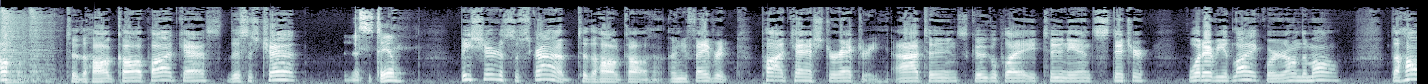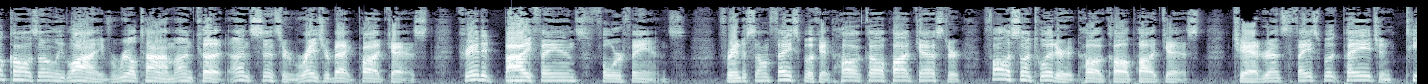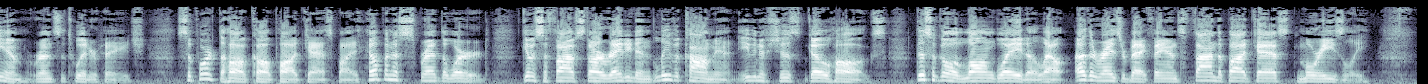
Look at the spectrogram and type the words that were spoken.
Welcome to the Hog Call Podcast. This is Chad. And this is Tim. Be sure to subscribe to the Hog Call on your favorite podcast directory iTunes, Google Play, TuneIn, Stitcher, whatever you'd like. We're on them all. The Hog Call is only live, real time, uncut, uncensored Razorback podcast created by fans for fans. Friend us on Facebook at Hog Call Podcast or follow us on Twitter at Hog Call Podcast. Chad runs the Facebook page and Tim runs the Twitter page. Support the Hog Call Podcast by helping us spread the word. Give us a five star rating and leave a comment, even if it's just go hogs. This will go a long way to allow other Razorback fans find the podcast more easily.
